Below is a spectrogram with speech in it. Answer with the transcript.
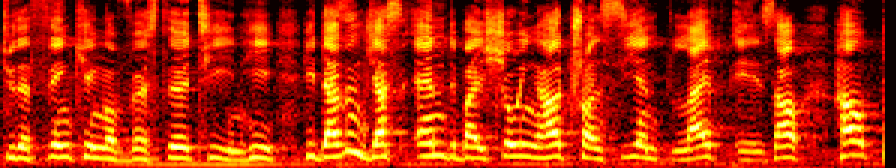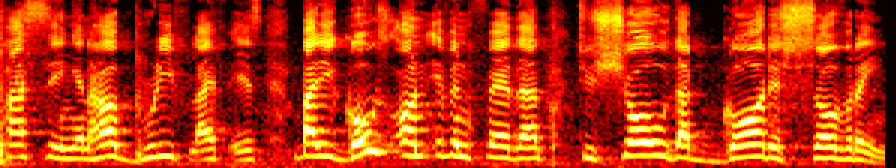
to the thinking of verse 13. He, he doesn't just end by showing how transient life is, how, how passing and how brief life is, but he goes on even further to show that God is sovereign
